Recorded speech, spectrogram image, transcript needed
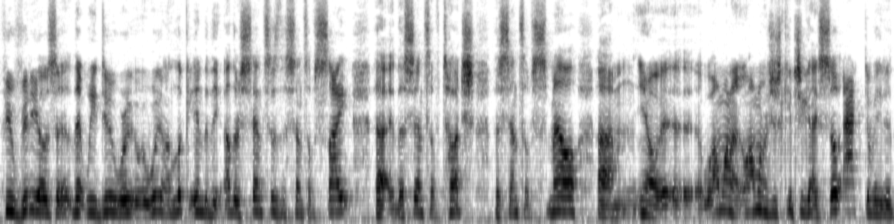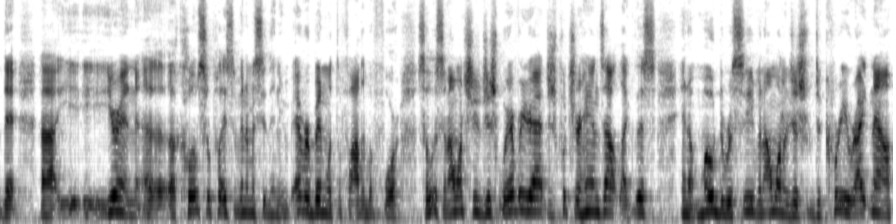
few videos uh, that we do. We're, we're going to look into the other senses, the sense of sight, uh, the sense of touch, the sense of smell. Um, you know, uh, I want to I want to just get you guys so activated that uh, you're in a, a closer place of intimacy than you've ever been with the Father before. So listen, I want you to just wherever you're at, just put your hands out like this in a mode to receive, and I want to just decree right now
